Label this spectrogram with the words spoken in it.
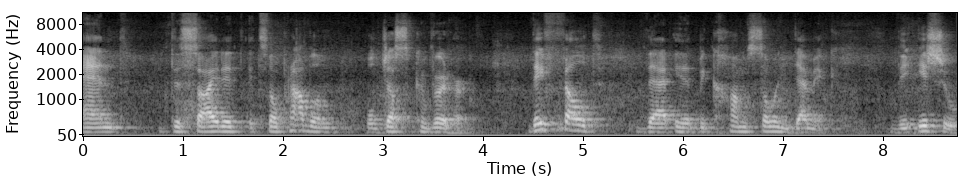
and decided it's no problem, we'll just convert her. They felt that it had become so endemic, the issue,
